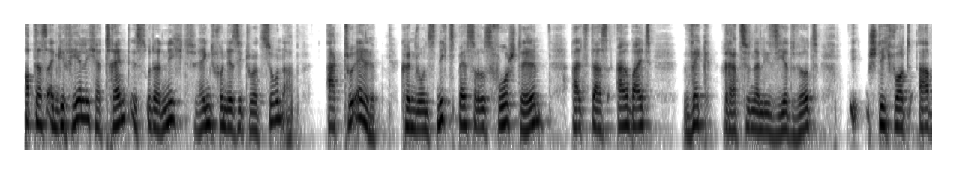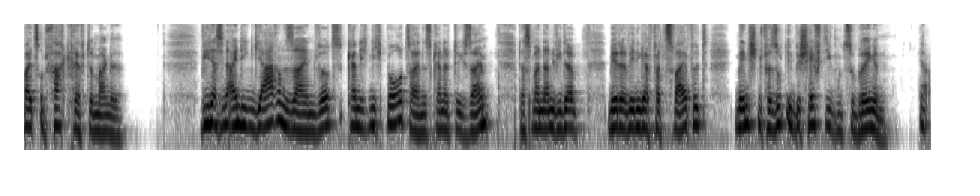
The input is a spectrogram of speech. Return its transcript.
Ob das ein gefährlicher Trend ist oder nicht, hängt von der Situation ab. Aktuell können wir uns nichts Besseres vorstellen, als dass Arbeit wegrationalisiert wird. Stichwort Arbeits- und Fachkräftemangel. Wie das in einigen Jahren sein wird, kann ich nicht beurteilen. Es kann natürlich sein, dass man dann wieder mehr oder weniger verzweifelt Menschen versucht in Beschäftigung zu bringen. Ja.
